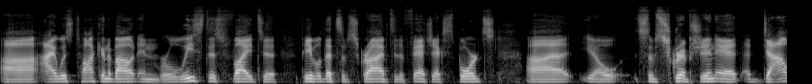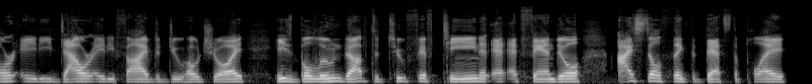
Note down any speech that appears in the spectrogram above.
Uh, I was talking about and released this fight to people that subscribe to the Fat Jack Sports, uh, you know, subscription at a dollar eighty, dollar eighty-five to Doo Ho Choi. He's ballooned up to two fifteen at, at, at FanDuel. I still think that that's the play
